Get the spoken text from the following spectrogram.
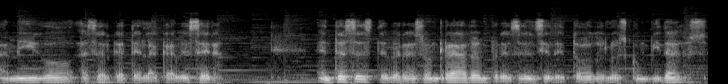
amigo, acércate a la cabecera. Entonces te verás honrado en presencia de todos los convidados,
